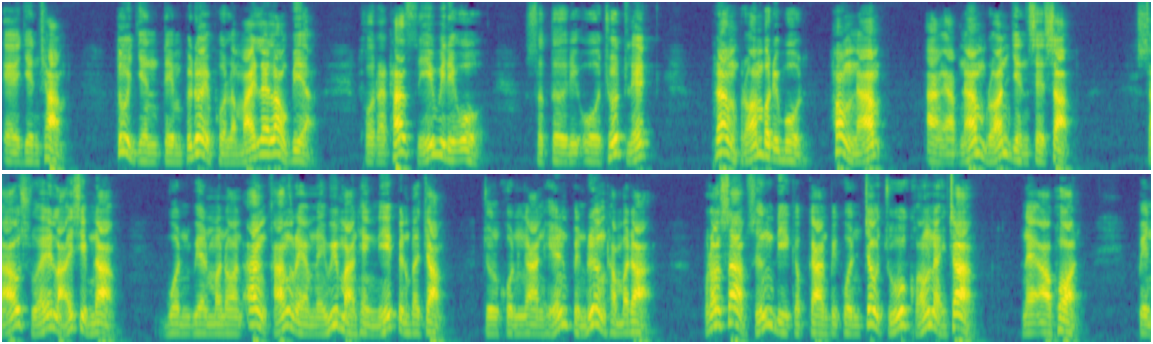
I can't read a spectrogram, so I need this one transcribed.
แอร์เย็นช่ำตู้เย็นเต็มไปด้วยผลไม้และเหล้าเบียร์โทรทัศน์สีวิดีโอ สเตอริโอชุดเล็ก พรั่งพร้อมบริบูรณ์ ห้องน้ำ อ่างอาบน้ำร้อนเย็นเสร็จสับ สาวสวยหลายสิบนางวนเวียนมานอนอ้างค้างแรมในวิมานแห่งนี้เป็นประจำ จนคนงานเห็นเป็นเรื่องธรรมดา เพราะทราบซึ้งดีกับการเป็นคนเจ้าชู้ของนายจ้างนายอาพรเป็น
